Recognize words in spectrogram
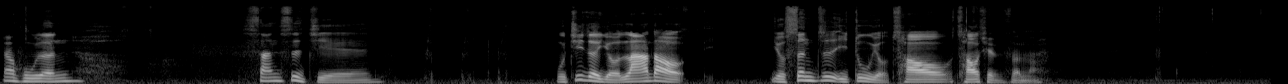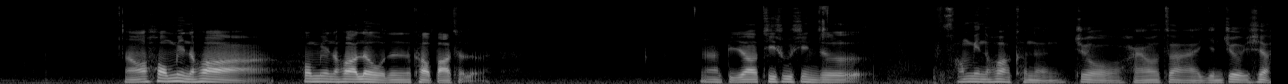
那湖人三四节，我记得有拉到。有甚至一度有超超前分嘛，然后后面的话，后面的话，热火真的是靠巴特勒。那比较技术性的方面的话，可能就还要再研究一下。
